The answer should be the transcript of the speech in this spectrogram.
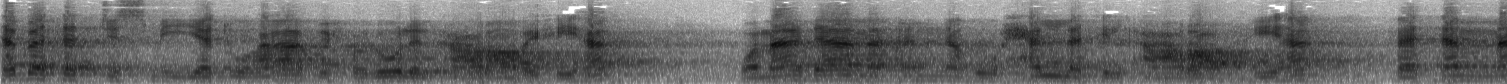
ثبتت جسميتها بحلول الأعراض فيها وما دام أنه حلت الأعراض فيها فثم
